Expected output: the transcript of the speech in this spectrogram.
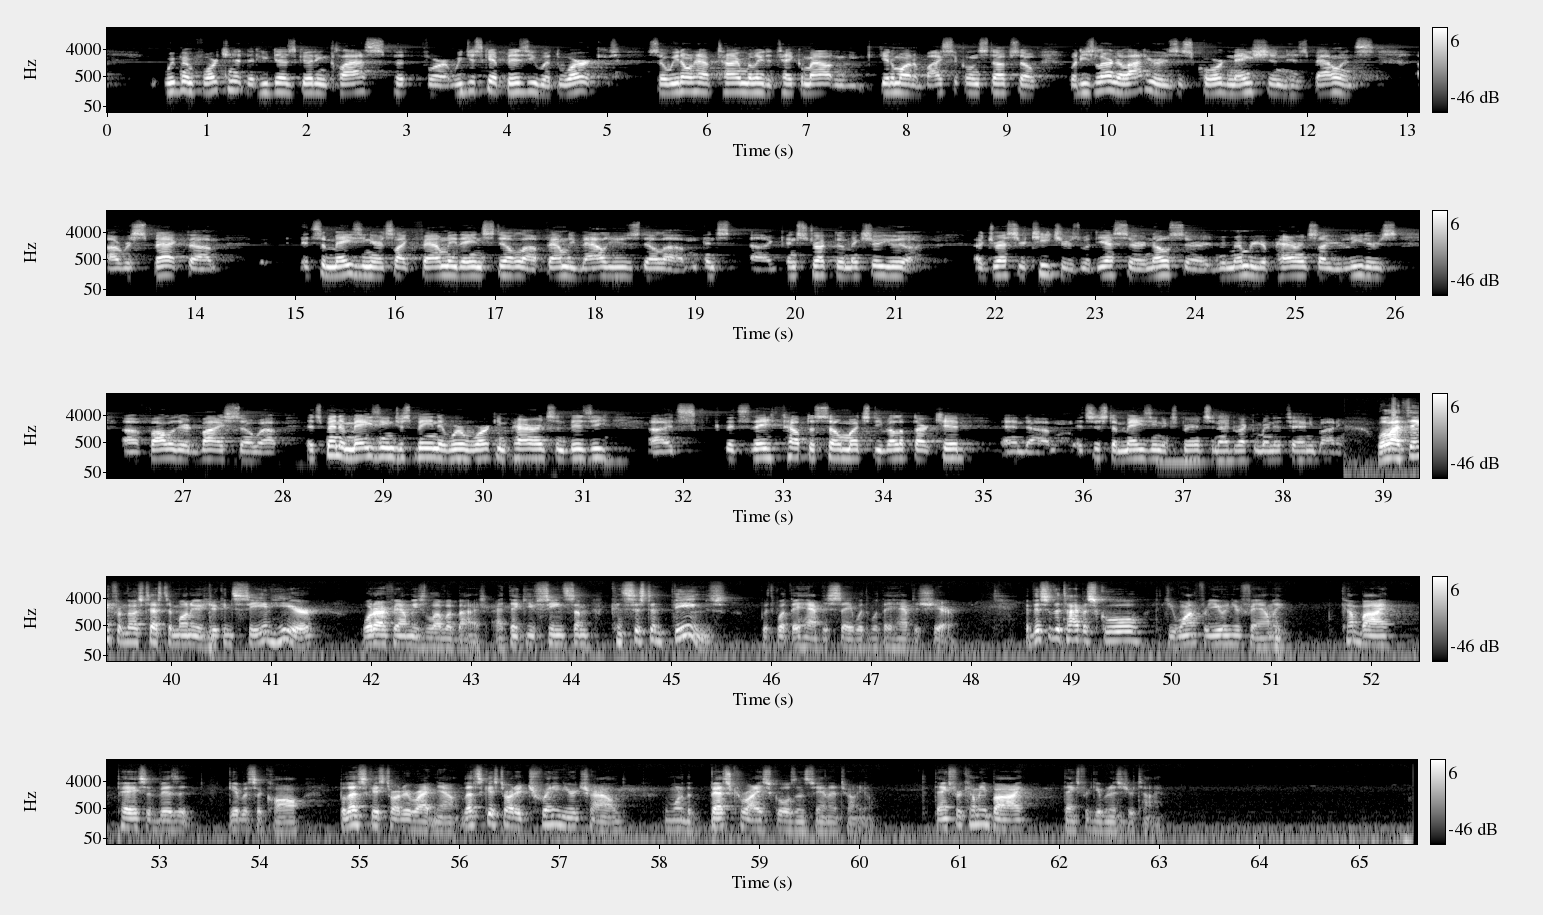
we've been fortunate that he does good in class, but for we just get busy with work, so we don't have time really to take him out and get him on a bicycle and stuff. So what he's learned a lot here is his coordination, his balance, uh, respect. Um, it's amazing here. It's like family. They instill uh, family values. They'll uh, inst- uh, instruct them. Make sure you uh, address your teachers with yes sir, no sir. Remember your parents are your leaders. Uh, follow their advice. So it's been amazing just being that we're working parents and busy. Uh, it's, it's, they've helped us so much, developed our kid, and uh, it's just amazing experience, and I'd recommend it to anybody. Well, I think from those testimonials, you can see and hear what our families love about us. I think you've seen some consistent themes with what they have to say, with what they have to share. If this is the type of school that you want for you and your family, come by, pay us a visit, give us a call. But let's get started right now. Let's get started training your child in one of the best karate schools in San Antonio. Thanks for coming by. Thanks for giving us your time.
